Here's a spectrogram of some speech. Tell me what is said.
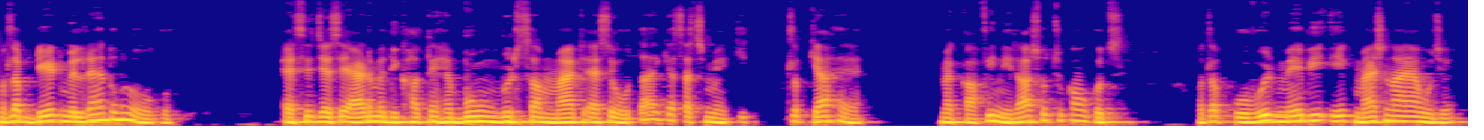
मतलब डेट मिल रहे हैं तुम लोगों को? ऐसे जैसे ऐड में दिखाते हैं बूम मिट्स मैच ऐसे होता है क्या सच में कि मतलब क्या है? मैं काफ़ी निराश हो चुका हूँ खुद से। मतलब कोविड में भी एक मैच ना आया मुझे।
